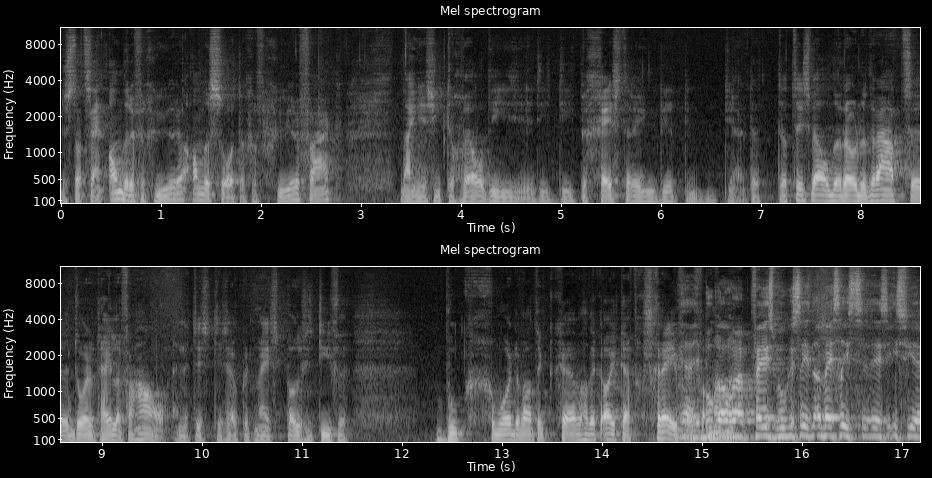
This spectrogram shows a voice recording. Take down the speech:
dus dat zijn andere figuren, andersoortige figuren vaak. Maar je ziet toch wel die, die, die begeestering, die, die- ja, dat, dat is wel de rode draad eh, door het hele verhaal. En het is, het is ook het meest positieve boek geworden wat ik, eh, wat ik ooit heb geschreven. Ja, je boek over Facebook is meestal iets, is iets eh,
